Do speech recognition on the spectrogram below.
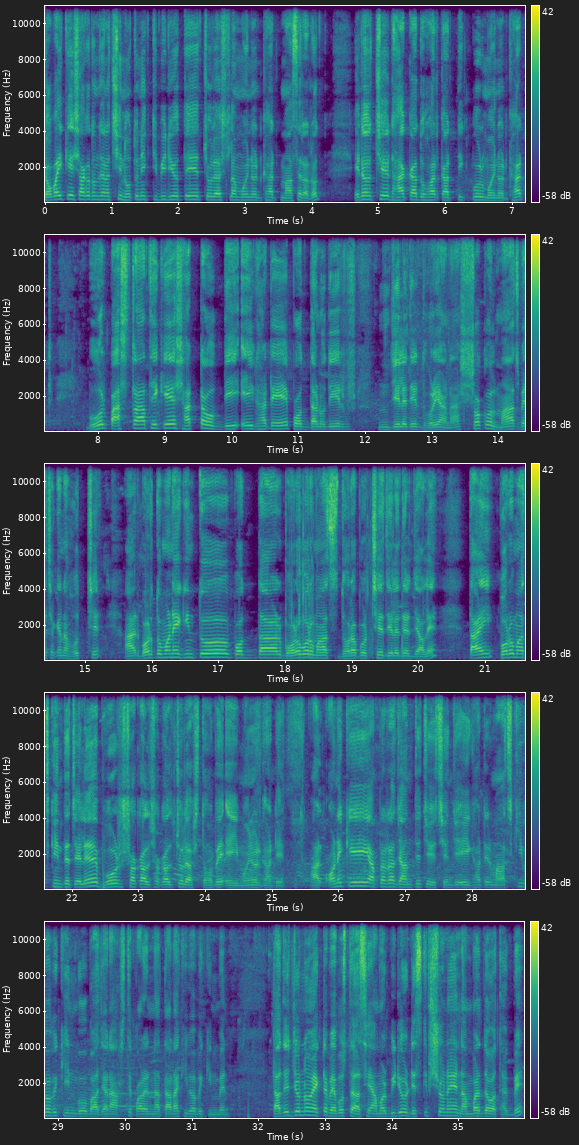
সবাইকে স্বাগতম জানাচ্ছি নতুন একটি ভিডিওতে। চলে আসলাম মৈনটঘাট মাছের আড়ত। এটা হচ্ছে ঢাকা, দোহার, কার্তিকপুর মৈনটঘাট ভোর পাঁচটা থেকে সাতটা অবধি এই ঘাটে পদ্মা নদীর জেলেদের ধরে আনা সকল মাছ বেচাকেনা হচ্ছে। আর বর্তমানে কিন্তু পদ্মার বড় বড় মাছ ধরা পড়ছে জেলেদের জালে। তাই বড় মাছ কিনতে চাইলে ভোর সকাল সকাল চলে আসতে হবে এই ময়ূর ঘাটে। আর অনেকেই আপনারা জানতে চেয়েছেন যে এই ঘাটের মাছ কীভাবে কিনবো বা যারা আসতে পারেন না, তারা কীভাবে কিনবেন? তাদের জন্য একটা ব্যবস্থা আছে। আমার ভিডিও ডিসক্রিপশনে নাম্বার দেওয়া থাকবে।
